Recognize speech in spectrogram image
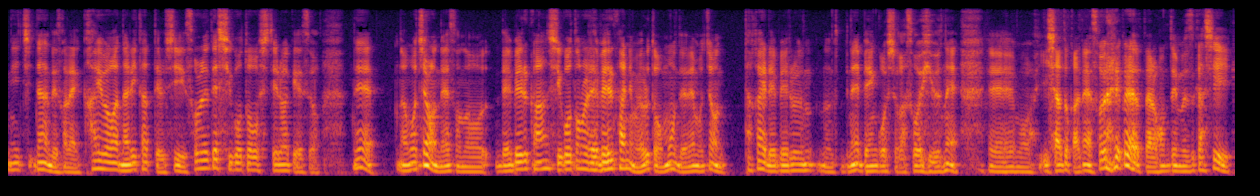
日、なんですかね、会話は成り立ってるし、それで仕事をしてるわけですよ。で、もちろんね、その、レベル感、仕事のレベル感にもよると思うんでね、もちろん高いレベルのね、弁護士とかそういうね、えー、もう医者とかね、そういうレベルだったら本当に難しい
